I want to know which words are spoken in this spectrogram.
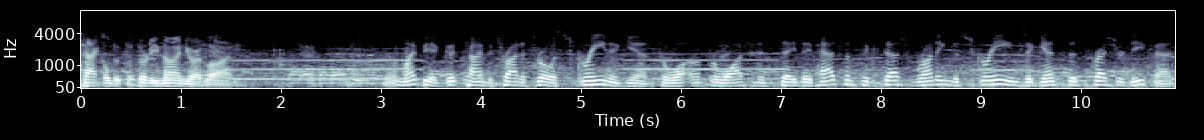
tackled at the 39-yard line. It might be a good time to try to throw a screen again to, uh, for Washington State. They've had some success running the screens against this pressure defense.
